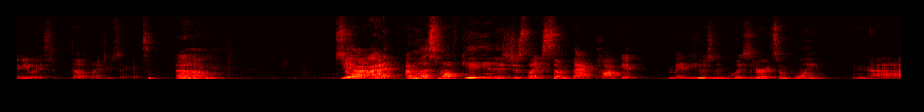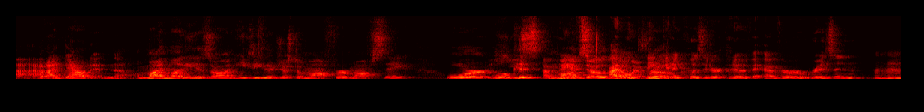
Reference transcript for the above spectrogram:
Anyways, that was my two seconds. Um. So yeah, I, I, unless Moff Gideon is just like some back pocket, maybe he was an Inquisitor at some point, nah. but I doubt it. no. My money is on he's either just a Moff for Moff's sake, or Well, he's because a Mando that I don't went think rogue. an Inquisitor could have ever risen hmm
